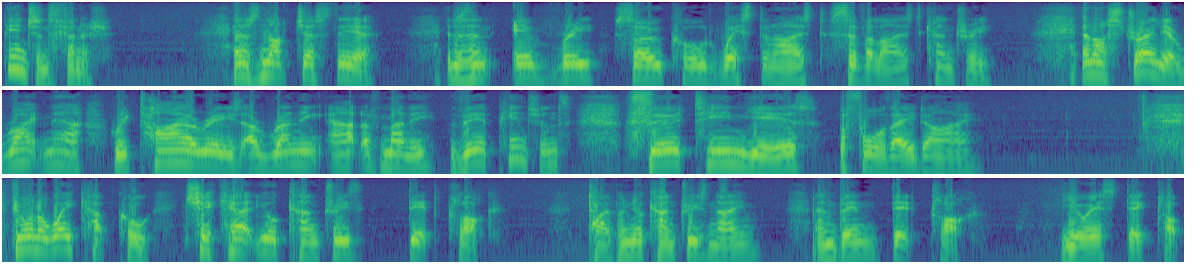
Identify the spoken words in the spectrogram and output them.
pensions finish. And it's not just there. It is in every so-called westernized, civilized country. In Australia right now, retirees are running out of money, their pensions, 13 years before they die. If you want a wake-up call, check out your country's debt clock. Type in your country's name and then debt clock. US debt clock,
